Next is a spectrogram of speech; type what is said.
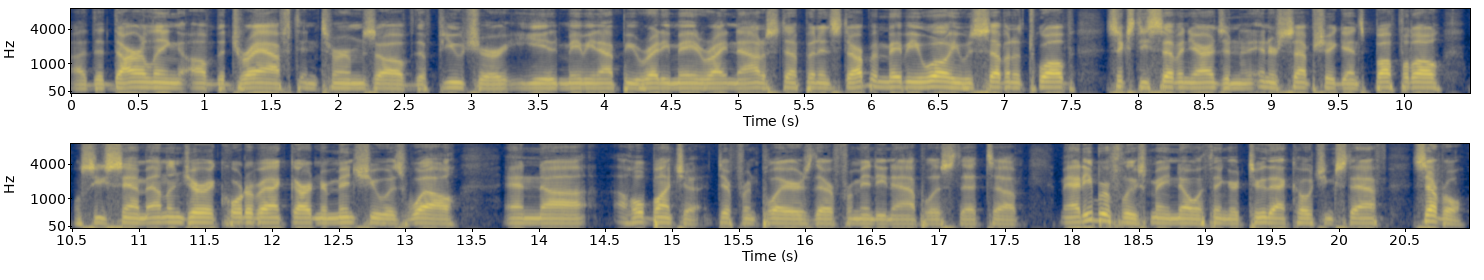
uh, the darling of the draft in terms of the future. He maybe not be ready made right now to step in and start, but maybe he will. He was 7 of 12, 67 yards and an interception against Buffalo. We'll see Sam Ehlinger at quarterback, Gardner Minshew as well, and uh, a whole bunch of different players there from Indianapolis that uh, Matt Eberflus may know a thing or two, that coaching staff, several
